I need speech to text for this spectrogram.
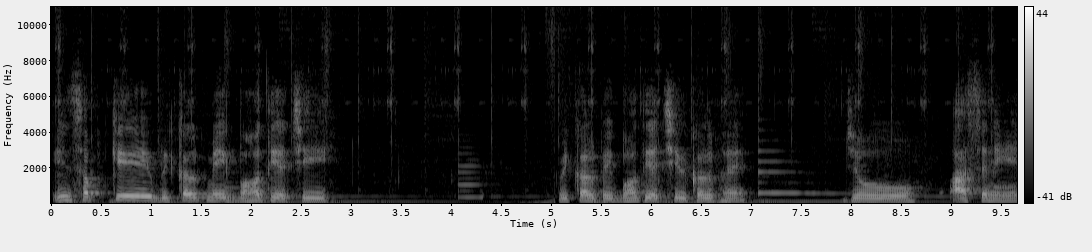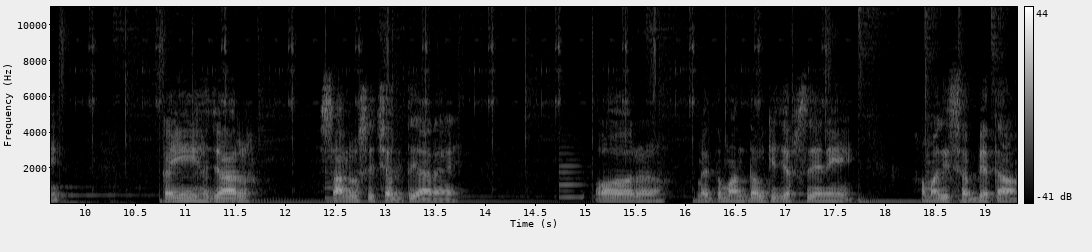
ان سب کے وکلپ میں ایک بہت ہی اچھی، وکلپ ایک بہت ہی اچھی وکلپ ہے۔ جو آج سے نہیں ہے، کئی ہزار سالوں سے چلتے آ رہا ہے۔ اور میں تو مانتا ہوں کہ جب سے یعنی ہماری سبھیتا،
